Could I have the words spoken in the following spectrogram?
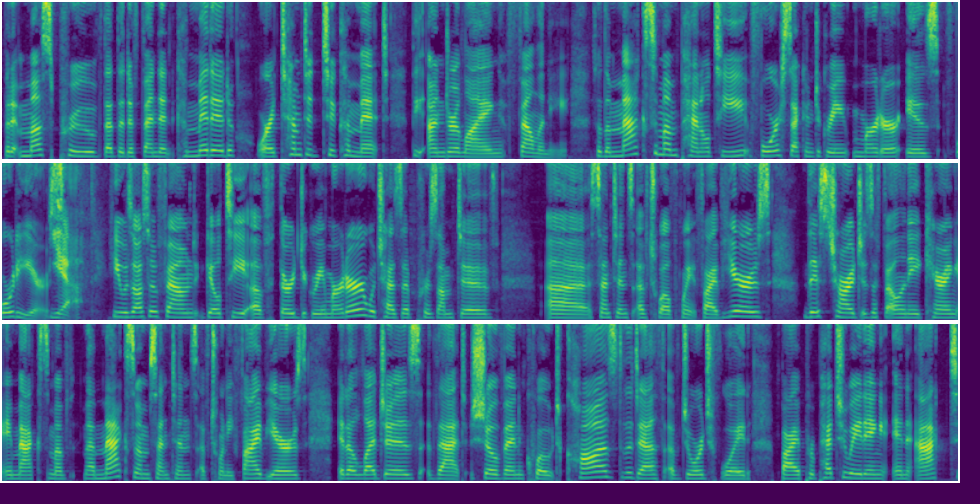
but it must prove that the defendant committed or attempted to commit the underlying felony. So the maximum penalty for second degree murder is 40 years. Yeah. He was also found guilty of third degree murder, which has a presumptive sentence of 12.5 years. This charge is a felony carrying a maximum a maximum sentence of 25 years. It alleges that Chauvin quote caused the death of George Floyd by perpetuating an act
